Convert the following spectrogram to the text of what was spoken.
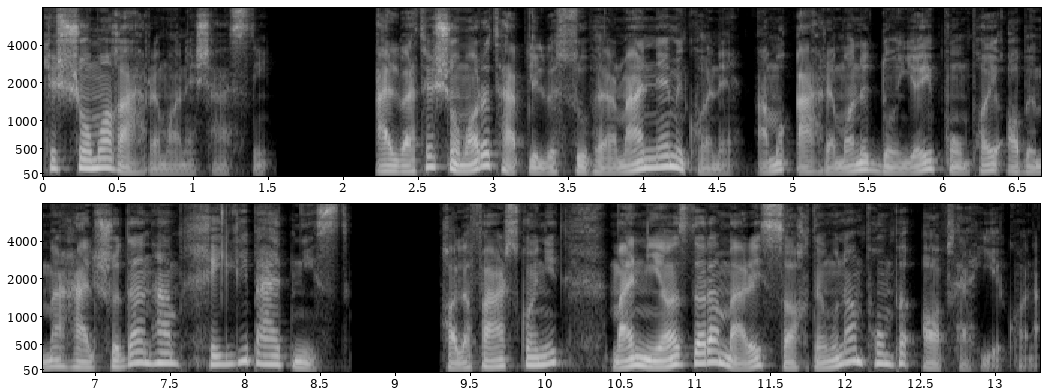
که شما قهرمانش هستین. البته شما رو تبدیل به سوپرمن نمی‌کنه اما قهرمان دنیای پمپای آب محل شدن هم خیلی بد نیست. حالا فرض کنید من نیاز دارم برای ساختمونم پمپ آب تهیه کنم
